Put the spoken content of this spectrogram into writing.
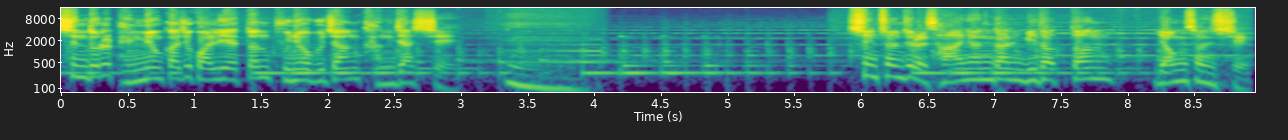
신도를 100명까지 관리했던 부녀부장 강자 씨. 신천지를 4년간 믿었던 영선 씨.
